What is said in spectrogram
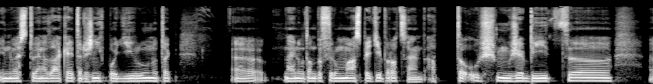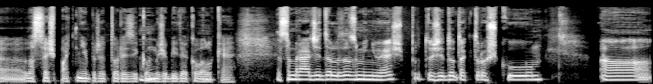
investuje na základě tržních podílů, no tak uh, najednou tam to firmu má z 5%. A to už může být uh, zase špatně, protože to riziko Aha. může být jako velké. Já jsem rád, že tohle to zmiňuješ, protože to tak trošku uh,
